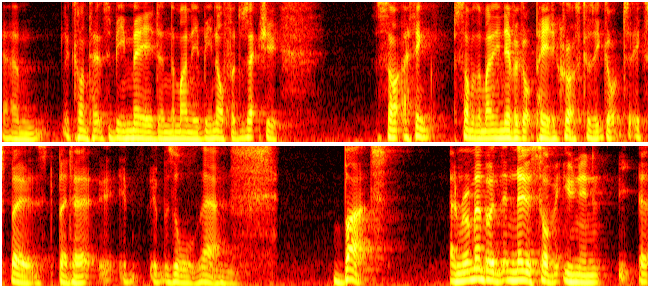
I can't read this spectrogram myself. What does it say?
um, the contacts had been made and the money had been offered. It was actually, so I think some of the money never got paid across because it got exposed, but uh, it, it was all there. But, and remember that no Soviet Union uh,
